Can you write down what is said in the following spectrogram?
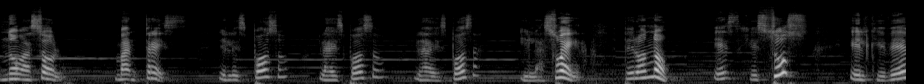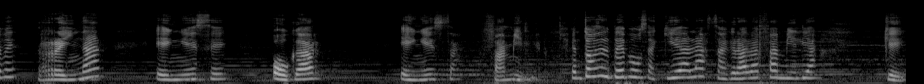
no va solo, van tres, el esposo, la esposa, la esposa y la suegra. Pero no, es Jesús el que debe reinar en ese hogar, en esa familia. Entonces vemos aquí a la Sagrada Familia que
